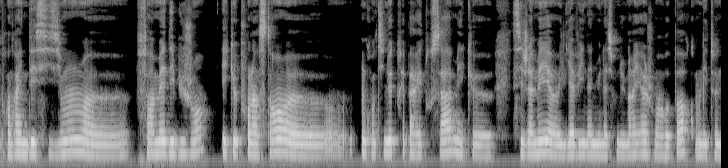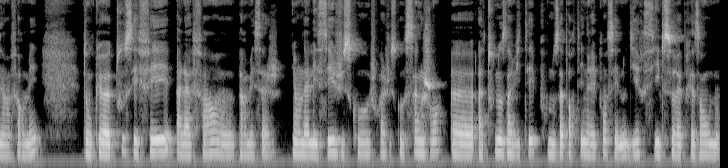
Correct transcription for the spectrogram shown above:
prendra une décision euh, fin mai, début juin, et que pour l'instant, on continuait de préparer tout ça, mais que si jamais il y avait une annulation du mariage ou un report, qu'on les tenait informés. Donc euh, tout s'est fait à la fin euh, par message. Et on a laissé jusqu'au, je crois, jusqu'au 5 juin euh, à tous nos invités pour nous apporter une réponse et nous dire s'ils seraient présents ou non.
